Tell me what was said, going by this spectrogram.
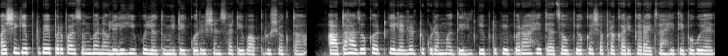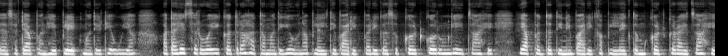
अशी गिफ्ट पेपरपासून बनवलेली ही फुलं तुम्ही डेकोरेशनसाठी वापरू शकता. आता हा जो कट केलेल्या तुकड्यामधील गिफ्ट पेपर आहे त्याचा उपयोग कशा प्रकारे करायचा आहे ते बघूया. त्यासाठी आपण हे प्लेटमध्ये ठेवूया. आता हे सर्व एकत्र हातामध्ये घेऊन आपल्याला ते बारीक बारीक असं कट करून घ्यायचं आहे. या पद्धतीने बारीक आपल्याला एकदम कट करायचं आहे.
